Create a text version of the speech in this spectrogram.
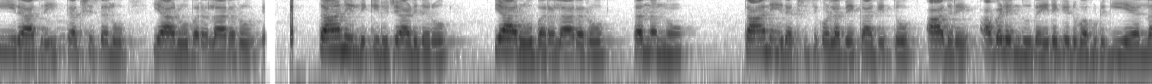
ಈ ರಾತ್ರಿ ರಕ್ಷಿಸಲು ಯಾರೂ ಬರಲಾರರು? ತಾನಿಲ್ಲಿ ಕಿರುಚಾಡಿದರು ಯಾರೂ ಬರಲಾರರು? ತನ್ನನ್ನು ತಾನೇ ರಕ್ಷಿಸಿಕೊಳ್ಳಬೇಕಾಗಿತ್ತು. ಆದರೆ ಅವಳೆಂದು ಧೈರ್ಯಗೆಡುವ ಹುಡುಗಿಯೇ ಅಲ್ಲ.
